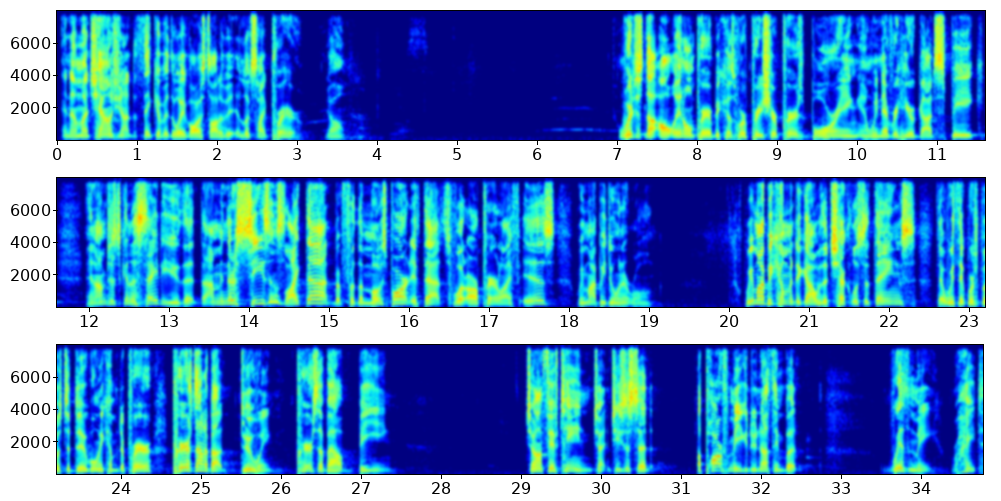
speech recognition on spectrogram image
and I'm going to challenge you not to think of it the way you've always thought of it. It looks like prayer, y'all. We're just not all in on prayer because we're pretty sure prayer is boring and we never hear God speak. And I'm just going to say to you that, I mean, there's seasons like that, but for the most part, if that's what our prayer life is, we might be doing it wrong. We might be coming to God with a checklist of things that we think we're supposed to do when we come to prayer. Prayer is not about doing, prayer is about being. John 15, Jesus said, Apart from me, you can do nothing, but with me, right?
